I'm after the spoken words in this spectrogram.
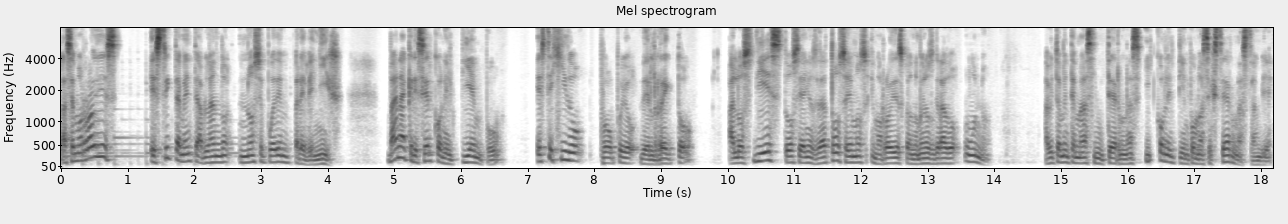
Las hemorroides, estrictamente hablando, no se pueden prevenir. Van a crecer con el tiempo. Es tejido propio del recto. A los 10, 12 años de edad, todos tenemos hemorroides cuando menos grado 1, habitualmente más internas y con el tiempo más externas también.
